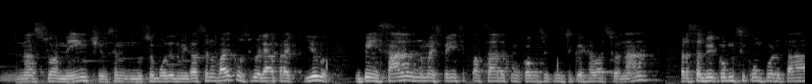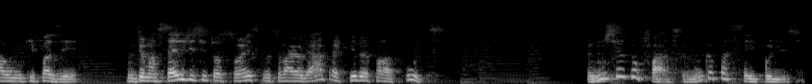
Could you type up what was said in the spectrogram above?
na sua mente, no seu modelo mental, você não vai conseguir olhar para aquilo e pensar numa experiência passada com a qual você consiga relacionar para saber como se comportar ou o que fazer. Então, tem uma série de situações que você vai olhar para aquilo e vai falar, putz, eu não sei o que eu faço, eu nunca passei por isso.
